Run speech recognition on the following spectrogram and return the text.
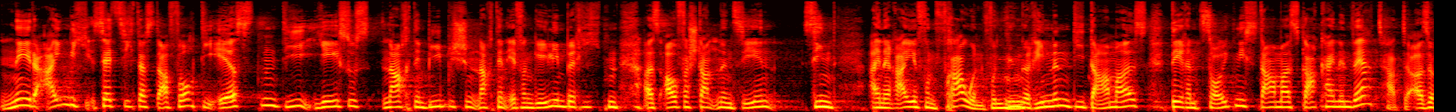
Nee, da, eigentlich setzt sich das da fort. Die ersten, die Jesus nach den biblischen, nach den Evangelienberichten als Auferstandenen sehen, sind eine Reihe von Frauen, von mhm. Jüngerinnen, die damals, deren Zeugnis damals gar keinen Wert hatte. Also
